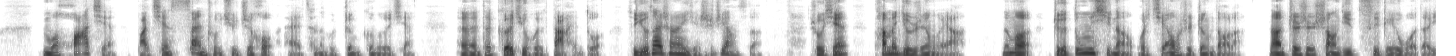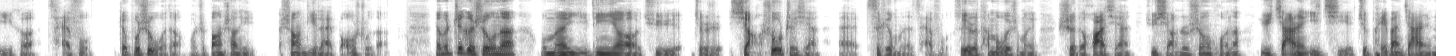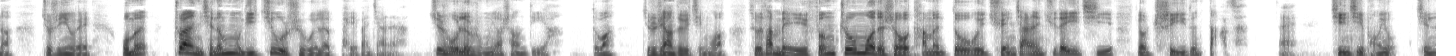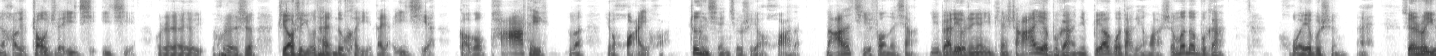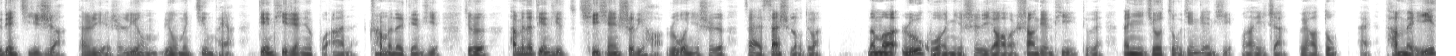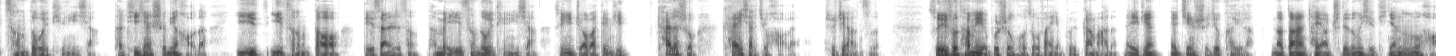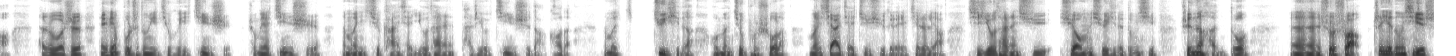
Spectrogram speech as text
那么花钱把钱散出去之后，哎，才能够挣更多的钱，嗯，它格局会大很多。所以犹太商人也是这样子的。首先，他们就认为啊，那么这个东西呢，我钱我是挣到了，那这是上帝赐给我的一个财富，这不是我的，我是帮上帝上帝来保守的。那么这个时候呢，我们一定要去就是享受这些哎赐给我们的财富。所以说他们为什么舍得花钱去享受生活呢？与家人一起去陪伴家人呢？就是因为我们赚钱的目的就是为了陪伴家人，就是为了荣耀上帝啊，对吧？就是这样这个情况。所以他每逢周末的时候，他们都会全家人聚在一起，要吃一顿大餐。哎，亲戚朋友、亲人好友召集在一起，一起或者或者是只要是犹太人都可以，大家一起。搞个 party 是吧？要花一花，挣钱就是要花的，拿得起放得下。礼拜六人家一天啥也不干，你不要给我打电话，什么都不干，火也不生。哎，虽然说有点极致啊，但是也是令我们令我们敬佩啊。电梯人家不按的，专门的电梯就是他们的电梯提前设定好。如果你是在三十楼对吧？那么如果你是要上电梯，对不对？那你就走进电梯，往那一站，不要动。哎，它每一层都会停一下，它提前设定好的，一一层到。第三十层，它每一层都会停一下，所以你只要把电梯开的时候开一下就好了，是这样子。所以说他们也不生火做饭，也不会干嘛的，那一天来进食就可以了。那当然他想吃的东西提前弄弄好，他如果是那天不吃东西就可以进食。什么叫进食？那么你去看一下犹太人，他是有进食祷告的。那么具体的我们就不说了，我们下节继续给大家接着聊。其实犹太人需需要我们学习的东西真的很多。嗯，说实话，这些东西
